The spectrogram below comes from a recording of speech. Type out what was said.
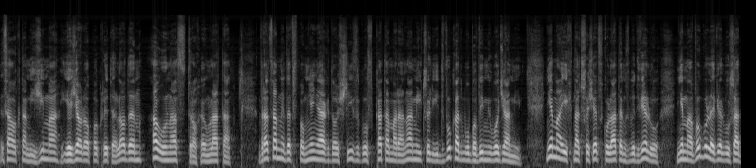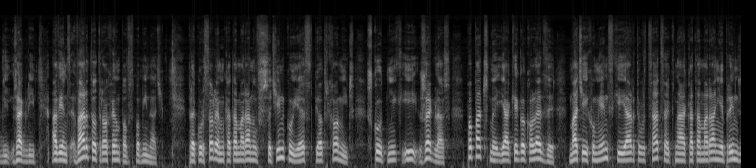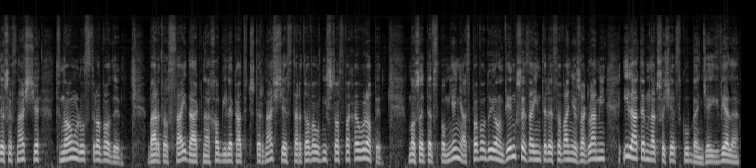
Za oknami zima, jezioro pokryte lodem, a u nas trochę lata. Wracamy we wspomnieniach do ślizgów katamaranami, czyli dwukadłubowymi łodziami. Nie ma ich na Trzesiecku latem zbyt wielu, nie ma w ogóle wielu żagli, żagli a więc warto trochę powspominać. Prekursorem katamaranów w Szczecinku jest Piotr Chomicz, szkutnik i żeglarz. Popatrzmy, jak jego koledzy Maciej Chumieński i Artur Cacek na katamaranie Prindle 16 tną lustro wody. Bartosz Sajdak na Hobby Lekat 14 startował w Mistrzostwach Europy. Może te wspomnienia spowodują większe zainteresowanie żaglami i latem na Trzesiecku będzie ich wiele.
